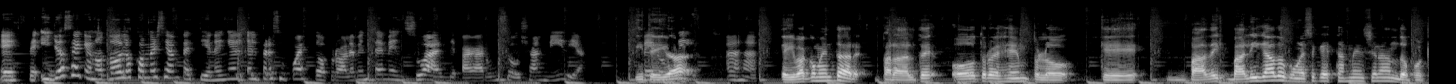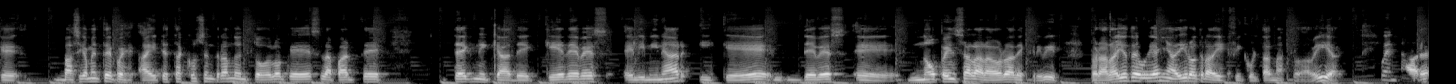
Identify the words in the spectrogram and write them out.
Este, y yo sé que no todos los comerciantes tienen el, presupuesto probablemente mensual de pagar un social media. Y te iba, te iba a comentar, para darte otro ejemplo que va, va ligado con ese que estás mencionando, porque básicamente pues ahí te estás concentrando en todo lo que es la parte técnica de qué debes eliminar y qué debes eh, no pensar a la hora de escribir. Pero ahora yo te voy a añadir otra dificultad más todavía. Ahora,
